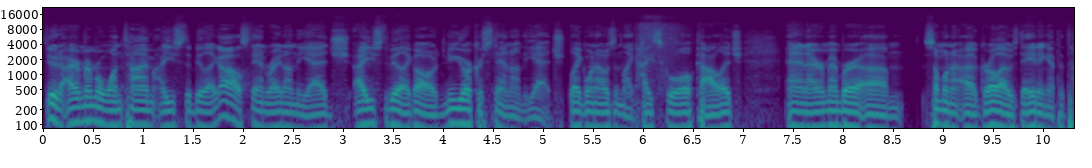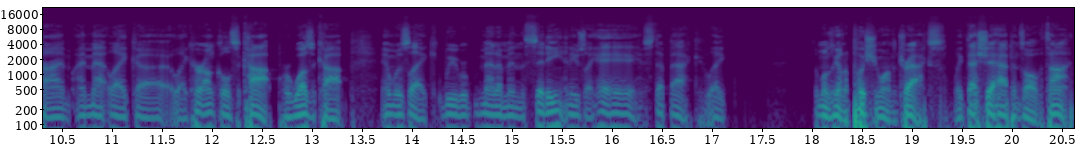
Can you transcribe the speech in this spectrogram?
dude. I remember one time I used to be like, oh, I'll stand right on the edge. I used to be like, oh, New Yorkers stand on the edge. Like when I was in like high school, college, and I remember um, someone, a girl I was dating at the time, I met like uh, like her uncle's a cop or was a cop, and was like we were, met him in the city, and he was like, hey, hey, hey, step back, like someone's gonna push you on the tracks. Like that shit happens all the time.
